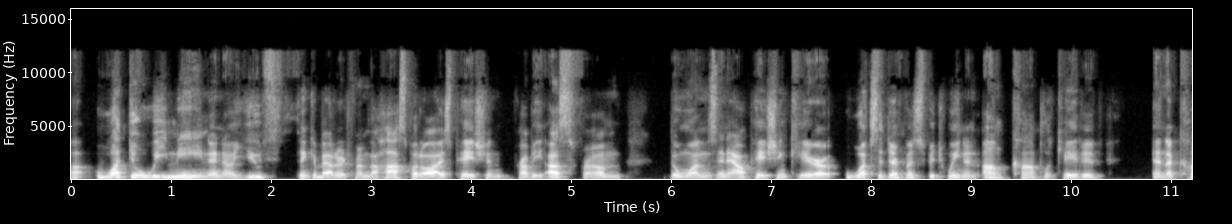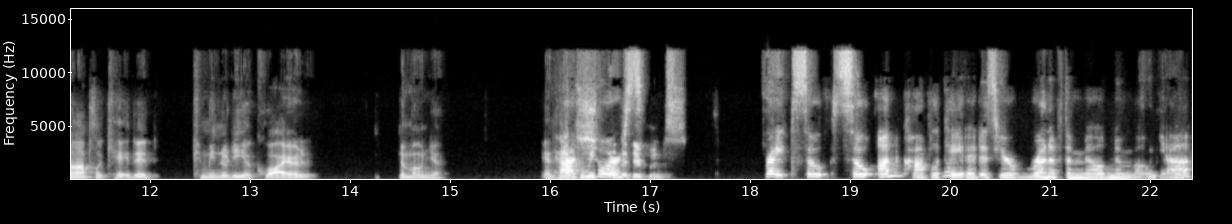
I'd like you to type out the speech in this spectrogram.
Uh, what do we mean? I know you think about it from the hospitalized patient, probably us from the ones in outpatient care. What's the difference between an uncomplicated and a complicated community acquired pneumonia? And how yeah, can we sure. tell the difference? Right. So so uncomplicated is your run of the mill pneumonia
